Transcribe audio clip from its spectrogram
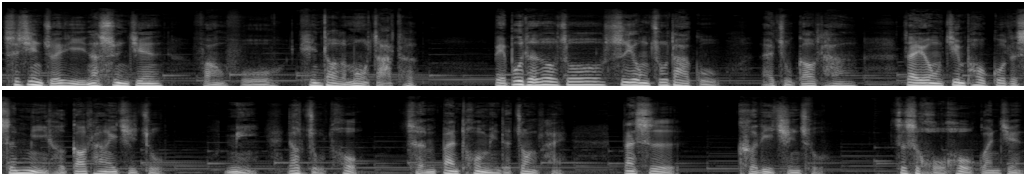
吃进嘴里那瞬间，仿佛听到了莫扎特。北部的肉粥是用猪大骨来煮高汤，再用浸泡过的生米和高汤一起煮，米要煮透呈半透明的状态，但是颗粒清楚，这是火候关键。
